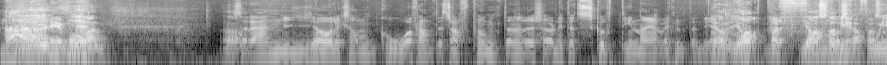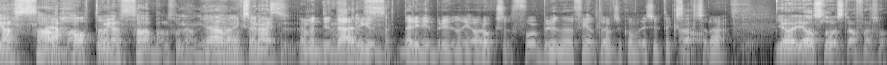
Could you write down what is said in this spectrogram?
Här är Nej! Alltså det här nya och liksom gå fram till straffpunkten eller köra lite ett skutt innan, jag vet inte. Jag, Jag- jag- hatar det. Jag slår straffar så. Ja, jag Oyarzabal, hatar det. Oyarzabal, såg ni han i Ja men exakt. United? Ja men det där är ju, där är det Bruno gör också. Får Bruno en felträff så kommer det se ut exakt Ja. sådär. Jag, jag slår straffar så.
